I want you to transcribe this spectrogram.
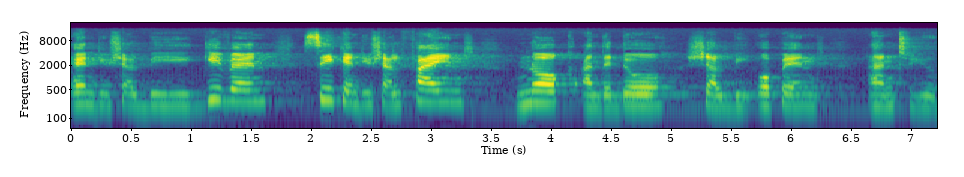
and you shall be given, seek and you shall find, knock and the door shall be opened unto you.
